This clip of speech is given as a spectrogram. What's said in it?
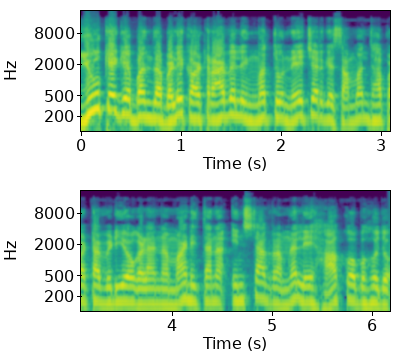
ಯುಕೆಗೆ ಬಂದ ಬಳಿಕ ಟ್ರಾವೆಲಿಂಗ್ ಮತ್ತು ನೇಚರ್ಗೆ ಸಂಬಂಧಪಟ್ಟ ವಿಡಿಯೋಗಳನ್ನು ಮಾಡಿ ತನ್ನ ಇನ್ಸ್ಟಾಗ್ರಾಂನಲ್ಲಿ ಹಾಕೋಬಹುದು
